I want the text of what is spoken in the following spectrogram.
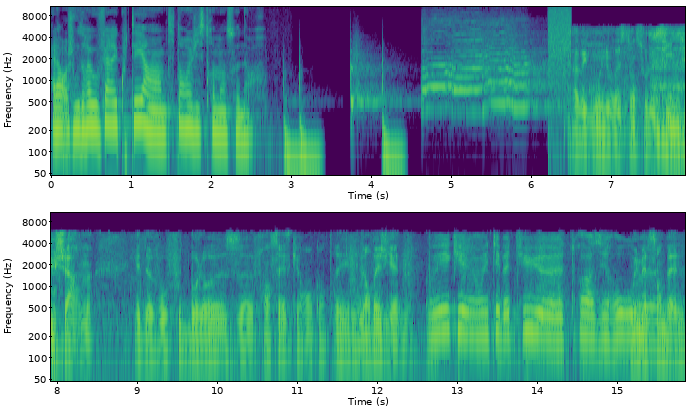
Alors je voudrais vous faire écouter un petit enregistrement sonore. Avec vous, nous restons sous le signe du charme et de vos footballeuses françaises qui ont rencontré les Norvégiennes. Oui, qui ont été battues 3-0. Euh, oui, mais elles sont belles.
